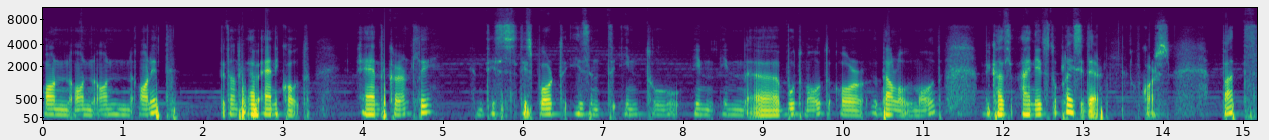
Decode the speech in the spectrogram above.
on, on, on, on it we don't have any code and currently this this board isn't into in in uh, boot mode or download mode because I need to place it there, of course. But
